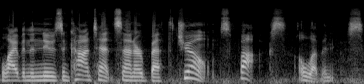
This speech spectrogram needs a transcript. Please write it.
Live in the News and Content Center, Beth Jones, Fox 11 News.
